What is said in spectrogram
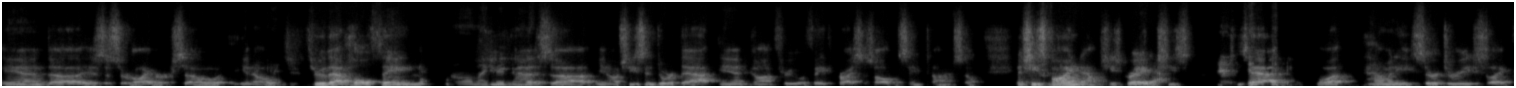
and uh, is a survivor. So, you know, through that whole thing, oh my she goodness. has, uh, you know, she's endured that and gone through a faith crisis all at the same time. So, and she's fine now. She's great. Yeah. She's, she's had what, how many surgeries, like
